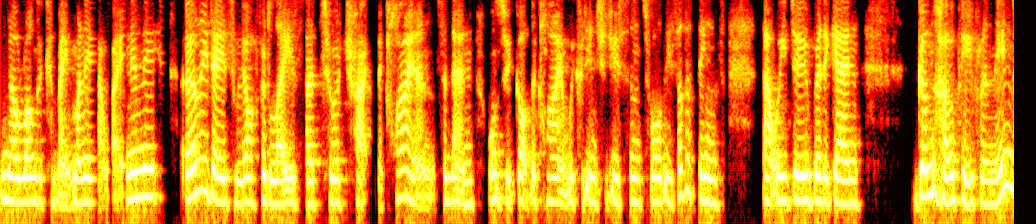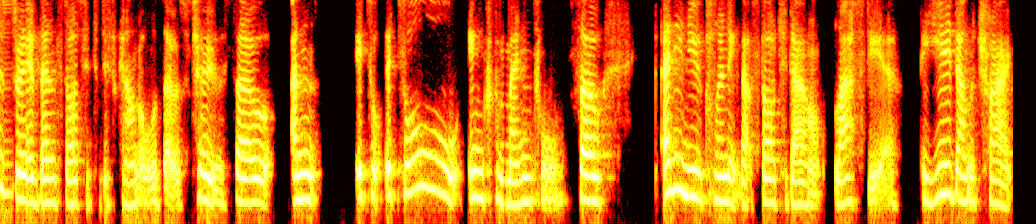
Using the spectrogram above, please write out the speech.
no longer can make money that way. And in the early days, we offered laser to attract the clients, and then once we got the client, we could introduce them to all these other things that we do. But again gung ho people in the industry have then started to discount all of those too. So, and it's it's all incremental. So, any new clinic that started out last year, a year down the track,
